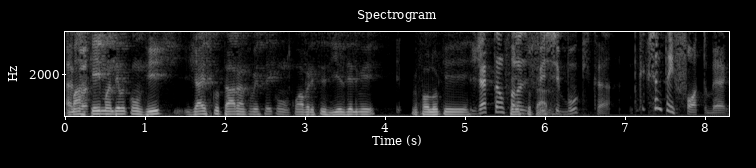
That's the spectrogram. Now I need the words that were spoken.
Agora- marquei, mandei um convite. Já escutaram, eu conversei com, com o Álvaro esses dias e ele me, me falou que. Já que estamos falando de. Facebook, cara, por que, que você não tem foto, Berg?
